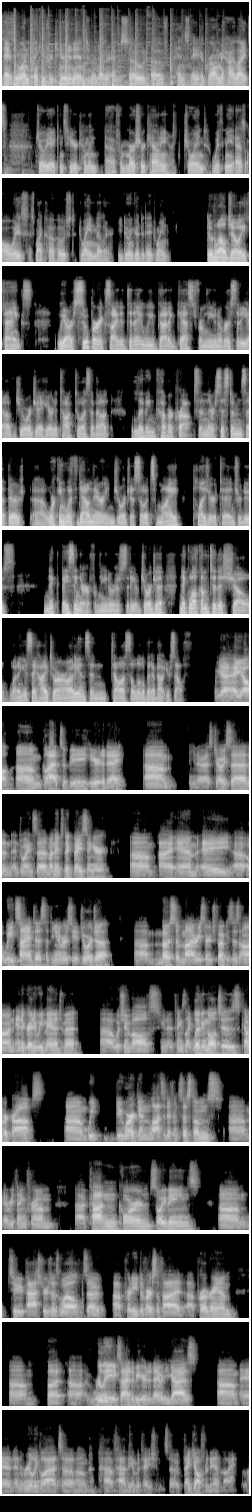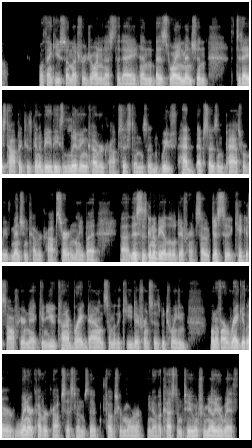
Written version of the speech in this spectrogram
Hey everyone, thank you for tuning in to another episode of Penn State Agronomy Highlights. Joey Akins here, coming uh, from Mercer County. Joined with me, as always, is my co-host Dwane Miller. You doing good today, Dwane? Doing well, Joey. Thanks. We are super excited today. We've got a guest from the University of Georgia here to talk to us about living cover crops and their systems that they're uh, working with down there in Georgia. So it's my pleasure to introduce Nick Basinger from the University of Georgia. Nick, welcome to the show. Why don't you say hi to our audience and tell us a little bit about yourself? Yeah, hey y'all. Um, glad to be here today. Um, you know, as Joey said and, and Dwane said, my name's Nick Basinger. Um, I am a, uh, a weed scientist at the University of Georgia. Um, most of my research focuses on integrated weed management, uh, which involves you know things like living mulches, cover crops. Um, we do work in lots of different systems, um, everything from uh, cotton, corn, soybeans um, to pastures as well. So a pretty diversified uh, program, um, but uh, really excited to be here today with you guys. Um, and and really glad to um, have had the invitation. So thank you all for the invite. Well, thank you so much for joining us today. And as Dwane mentioned, today's topic is going to be these living cover crop systems. And we've had episodes in the past where we've mentioned cover crops, certainly, but uh, this is going to be a little different. So, just to kick us off here, Nick, can you kind of break down some of the key differences between one of our regular winter cover crop systems that folks are more, you know, accustomed to and familiar with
